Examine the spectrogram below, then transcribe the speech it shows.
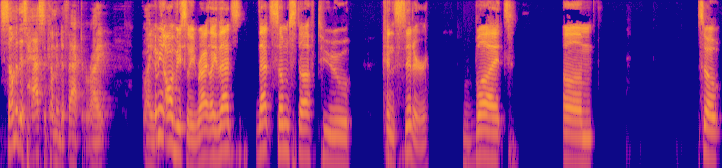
some of this has to come into factor, right? Like I mean, obviously, right? Like that's that's some stuff to consider, but um so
